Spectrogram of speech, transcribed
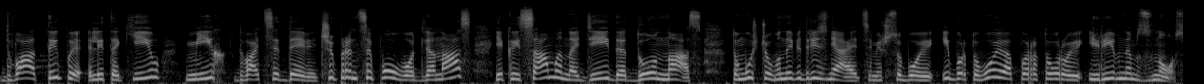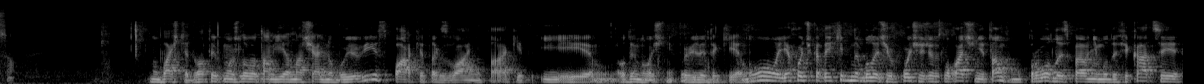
два типи літаків Міг 29 Чи принципово для нас, який саме надійде до нас, тому що вони відрізняються між собою і бортовою апаратурою, і рівнем зносу. Ну, бачите, два типи, можливо, там є навчально-бойові спарки, так звані, так, і, і одиночні пові літаки. Ну, я хочу сказати, які б не були, чи в Польщі, чи в Словаччині, там проводились певні модифікації,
